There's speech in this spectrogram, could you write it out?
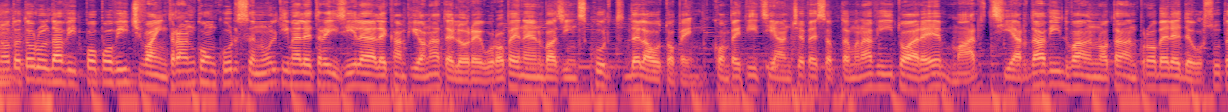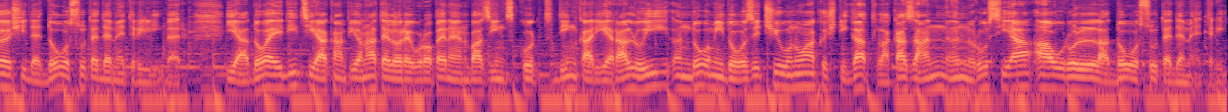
Notătorul David Popovici va intra în concurs în ultimele trei zile ale campionatelor europene în bazin scurt de la Otopeni. Competiția începe săptămâna viitoare, marți, iar David va înnota în probele de 100 și de 200 de metri liber. E a doua ediție a campionatelor europene în bazin scurt din cariera lui. În 2021 a câștigat la Kazan, în Rusia, aurul la 200 de metri.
